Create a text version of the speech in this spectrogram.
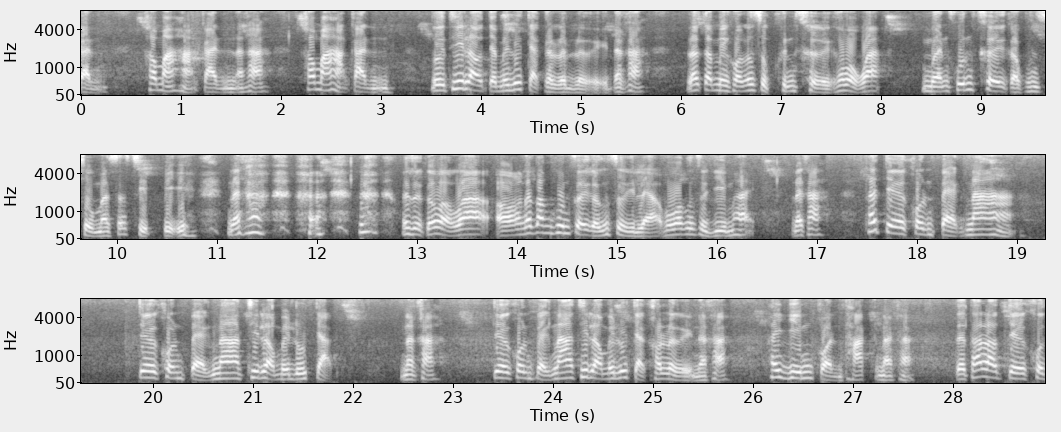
กัน เข้ามาหากันนะคะ เข้ามาหากัน โดยที่เราจะไม่รู้จักกันเลยนะคะ แล้วก็มีความรู้สึกคุ้นเคยเขาบอกว่า เหมือนคุ้นเคยกับคุณสุมาสักสิบปีนะคะคุณสุก็บอกว่าอ๋อก็ต้องคุ้นเคยกับคุณสุอยู่แล้ว เพราะว่าคุณสุยิ้มให้นะคะ ถ้าเจอคนแปลกหน้า เจอคนแปลกหน้าที่เราไม่รู้จักนะคะ เจอคนแปลกหน้าที่เราไม่รู้จักเขาเลยนะคะ ให้ยิ้มก่อนทักนะคะ แต่ถ้าเราเจอคน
